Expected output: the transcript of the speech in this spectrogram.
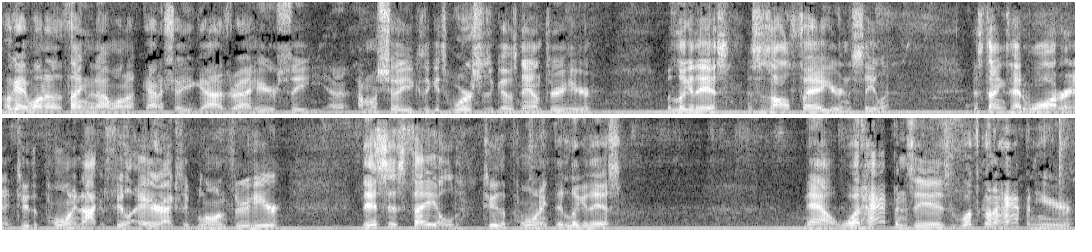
Okay, one other thing that I wanna kind of show you guys right here. See, I'm gonna show you because it gets worse as it goes down through here. But look at this. This is all failure in the sealant. This thing's had water in it to the point I could feel air actually blowing through here. This has failed to the point that look at this. Now, what happens is, what's gonna happen here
